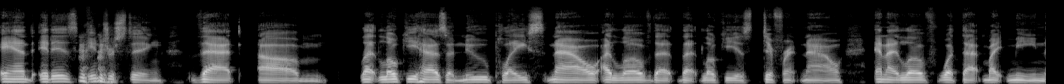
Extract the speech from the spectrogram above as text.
and it is interesting that um that Loki has a new place now. I love that that Loki is different now, and I love what that might mean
